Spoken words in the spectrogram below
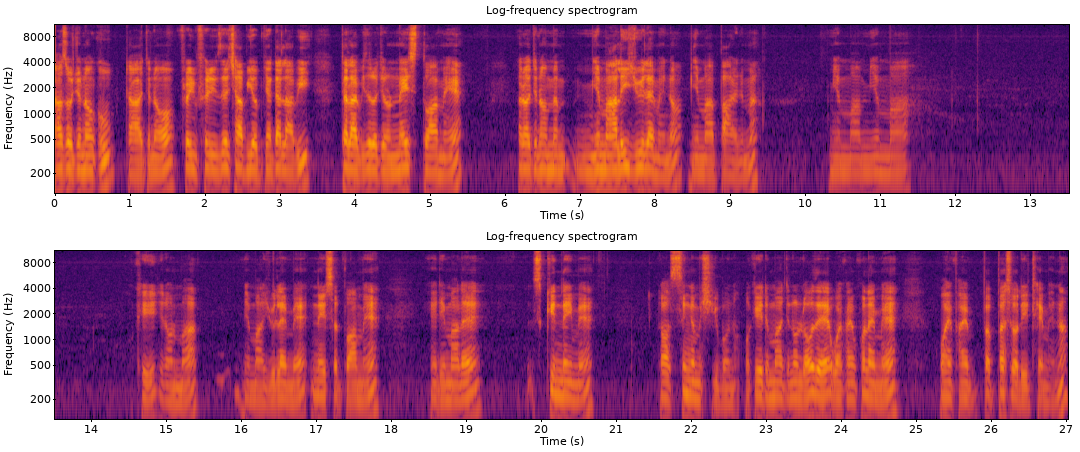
အဲဆိုကျွန်တော်ခုဒါကျွန်တော် free free reset ချပြီးတော့ပြန်တက်လာပြီ တက်လာပြီဆိုတော့ကျွန်တော် next သွားမယ်အဲ့တော့ကျွန်တော်မြန်မာလေးရွေးလိုက်မယ်နော်မြန်မာပါတယ်ဒီမှာမြန်မာမြန်မာ okay ကျွန်တော်ဒီမှာမြန်မာရွေးလိုက်မယ် next ဆက်သွားမယ်အဲဒီမှာလည်း skin နေမယ်တော့ single မရှိဘူးပေါ့နော် okay ဒီမှာကျွန်တော်လောဆယ် wifi ဖွင့်လိုက်မယ် wifi password လေးထည့်မယ်နော်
